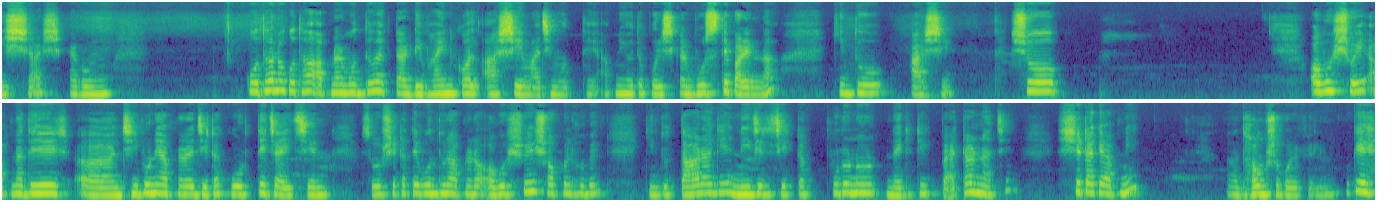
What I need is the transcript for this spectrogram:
বিশ্বাস এবং কোথাও না কোথাও আপনার মধ্যেও একটা ডিভাইন কল আসে মাঝে মধ্যে। আপনি হয়তো পরিষ্কার বুঝতে পারেন না, কিন্তু আসে। সো অবশ্যই আপনাদের জীবনে আপনারা যেটা করতে চাইছেন, সো সেটাতে বন্ধুরা আপনারা অবশ্যই সফল হবেন। কিন্তু তার আগে নিজের যে একটা পুরনো নেগেটিভ প্যাটার্ন আছে, সেটাকে আপনি ধ্বংস করে ফেলুন, ওকে?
